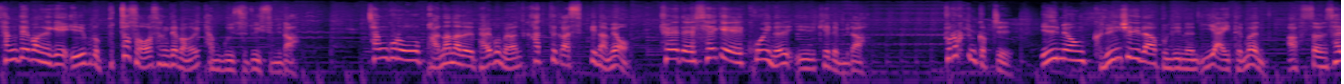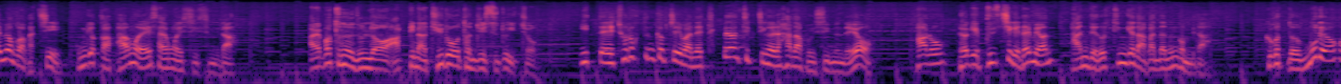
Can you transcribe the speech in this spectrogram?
상대방에게 일부러 붙어서 상대방을 담글 수도 있습니다. 참고로 바나나를 밟으면 카트가 스피나며 최대 3개의 코인을 잃게 됩니다. 프로킹 껍질, 일명 그린쉘이라 불리는 이 아이템은 앞선 설명과 같이 공격과 방어에 사용할 수 있습니다. 알버튼을 눌러 앞이나 뒤로 던질 수도 있죠. 이때 초록 등껍질만의 특별한 특징을 하나 볼 수 있는데요. 바로 벽에 부딪히게 되면 반대로 튕겨 나간다는 겁니다. 그것도 무려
